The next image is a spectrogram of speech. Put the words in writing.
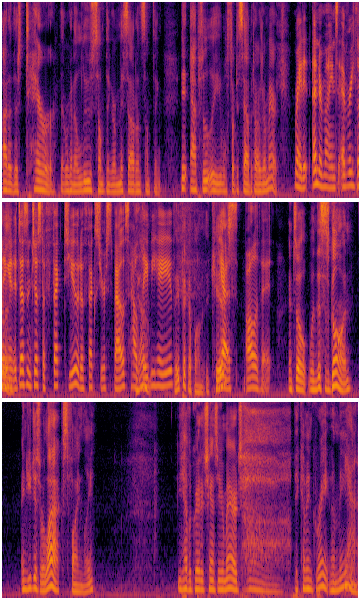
out of this terror that we're going to lose something or miss out on something, it absolutely will start to sabotage our marriage. Right. It undermines everything. And it doesn't just affect you, it affects your spouse, how Yeah. they behave. They pick up on it. The kids. yes, all of it. And so when this is gone and you just relax finally, you have a greater chance of your marriage becoming great and amazing. Yeah.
